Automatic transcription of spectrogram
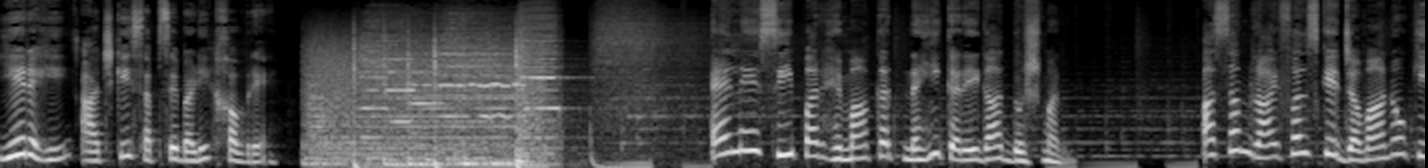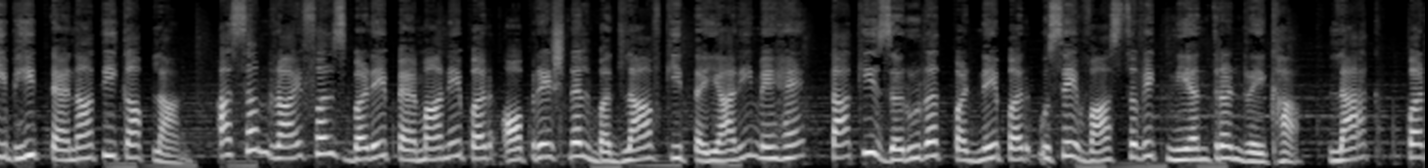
ये रही आज की सबसे बड़ी खबरें। एलएसी पर हिमाकत नहीं करेगा दुश्मन। असम राइफल्स के जवानों की भी तैनाती का प्लान। असम राइफल्स बड़े पैमाने पर ऑपरेशनल बदलाव की तैयारी में है। ताकि ज़रूरत पड़ने पर उसे वास्तविक नियंत्रण रेखा, लैक, पर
